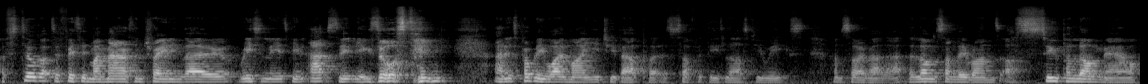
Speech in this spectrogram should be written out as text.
I've still got to fit in my marathon training though. Recently it's been absolutely exhausting and it's probably why my YouTube output has suffered these last few weeks. I'm sorry about that. The long Sunday runs are super long now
